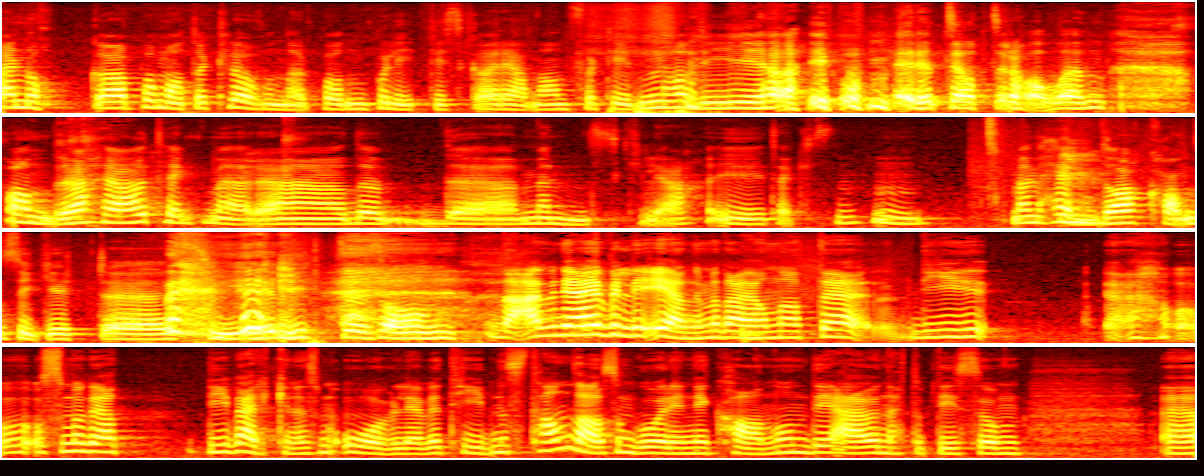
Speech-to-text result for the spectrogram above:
Det er nok av på en måte klovner på den politiske arenaen for tiden, og de er jo mer teatrale enn andre. Jeg har tenkt mer det, det menneskelige i teksten. Mm. Men Hedda kan sikkert uh, si litt uh, sånn Nei, men jeg er veldig enig med deg, Anne. at de, Også med det at de verkene som overlever tidens tann, da, som går inn i kanoen, de er jo nettopp de som uh,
